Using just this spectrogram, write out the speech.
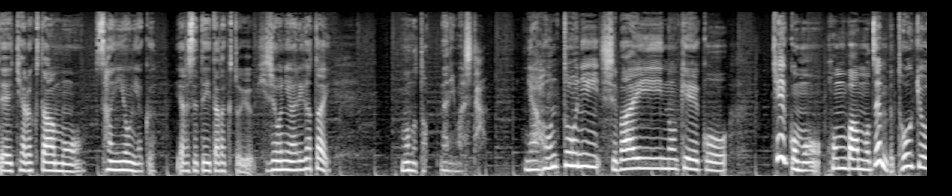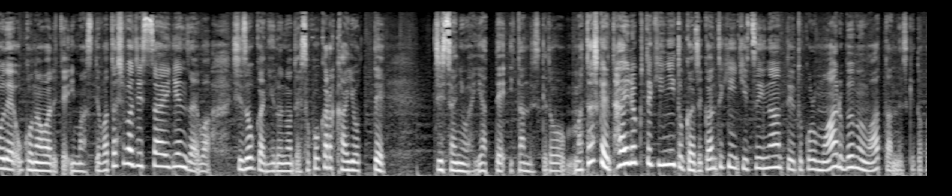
で、キャラクターも3、4役やらせていただくという非常にありがたいものとなりました。いや本当に芝居の稽古稽古も本番も全部東京で行われています。で私は実際現在は静岡にいるのでそこから通って実際にはやっていたんですけど、まあ、確かに体力的にとか時間的にきついなっていうところもある部分はあったんですけど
